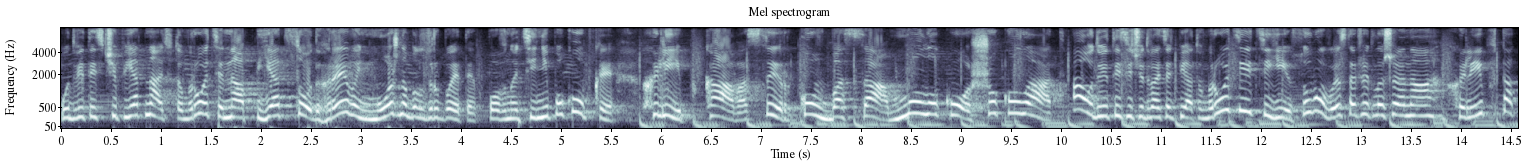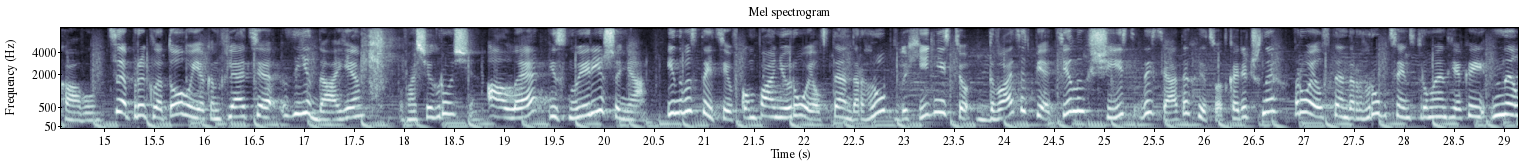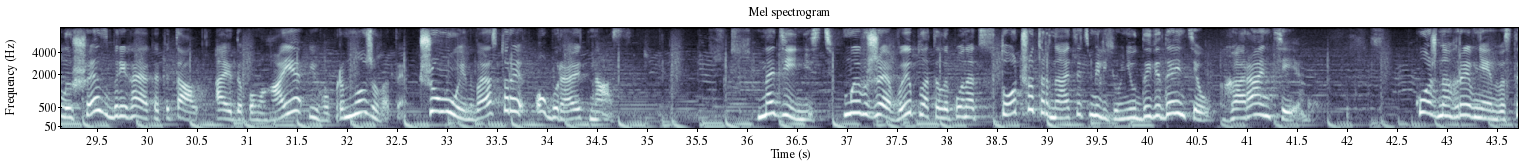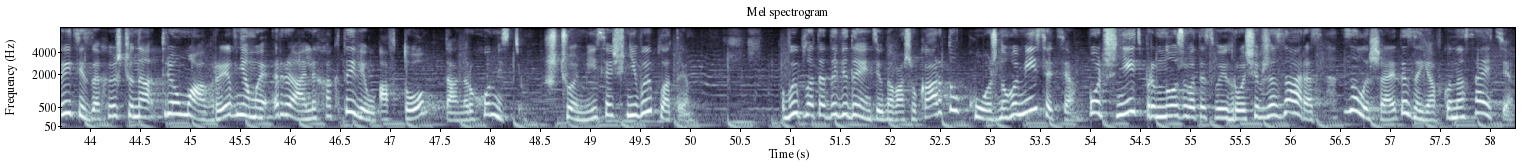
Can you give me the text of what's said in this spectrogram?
У 2015 році на 500 гривень можна було зробити повноцінні покупки: хліб, кава, сир, ковбаса, молоко, шоколад. А у 2025 році цієї суми вистачить лише на хліб та каву. Це приклад того, як інфляція з'їдає ваші гроші. Але існує рішення: інвестиції в компанію Royal Standard Group з дохідністю 25,6% річних. Royal Standard Group – це інструмент, який не лише зберігає капітал, а й допомагає його примножувати. Чому інвестори обирають нас? Надійність. Ми вже виплатили понад 114 мільйонів дивідендів. Гарантії. Кожна гривня інвестицій захищена трьома гривнями реальних активів авто та нерухомістю. Щомісячні виплати. Виплата дивідендів на вашу карту кожного місяця. Почніть примножувати свої гроші вже зараз. Залишайте заявку на сайті.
